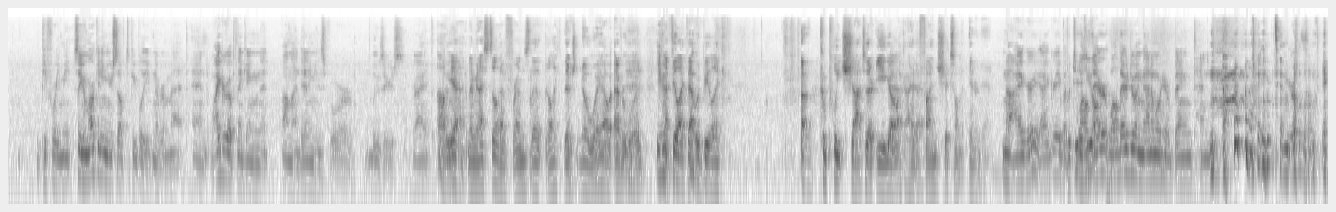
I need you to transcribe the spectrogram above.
before you meet. So you're marketing yourself to people that you've never met. And I grew up thinking that online dating is for losers, right? Oh yeah, and I mean, I still have friends that they're like, "There's no way I ever would." Even and I feel like that would be like a complete shot to their ego. Yeah, like I had to find chicks on the internet. No, I agree. I agree. But, But dude, while they're while they're doing that, I'm over here banging ten, banging ten girls on there.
